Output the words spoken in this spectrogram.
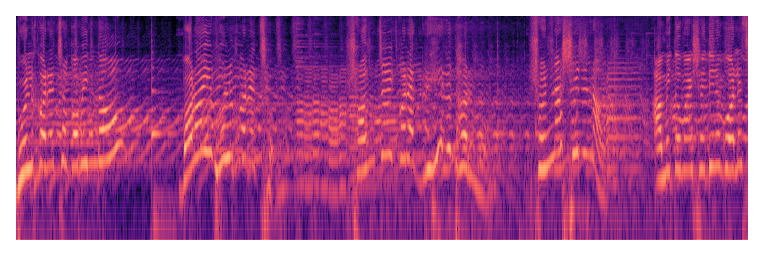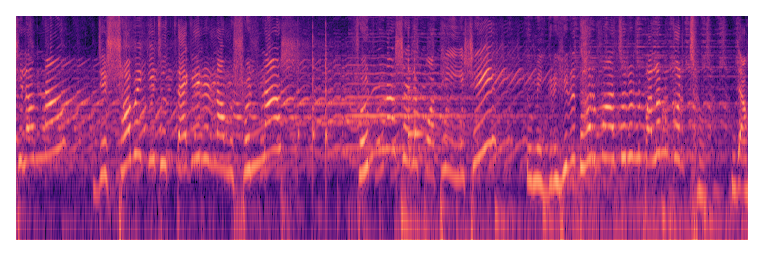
ভুল করেছ গোবিন্দ? বড়ই ভুল করেছ। সঞ্চয় করা গৃহীর ধর্ম, সন্ন্যাসীর নয় আমি তোমায় সেদিন বলেছিলাম না যে সবে কিছু ত্যাগের নাম সন্ন্যাস সন্ন্যাসের পথে এসে তুমি গৃহীর ধর্ম আচরণ পালন করছ। যাও,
